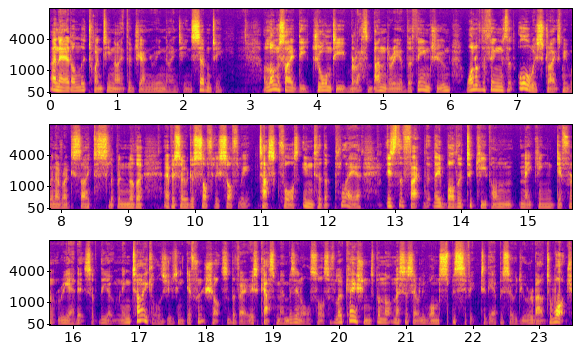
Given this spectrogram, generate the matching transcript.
and aired on the 29th of January 1970. Alongside the jaunty brass bandery of the theme tune, one of the things that always strikes me whenever I decide to slip another episode of Softly Softly Task Force into the player is the fact that they bothered to keep on making different re edits of the opening titles, using different shots of the various cast members in all sorts of locations, but not necessarily one specific to the episode you were about to watch.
